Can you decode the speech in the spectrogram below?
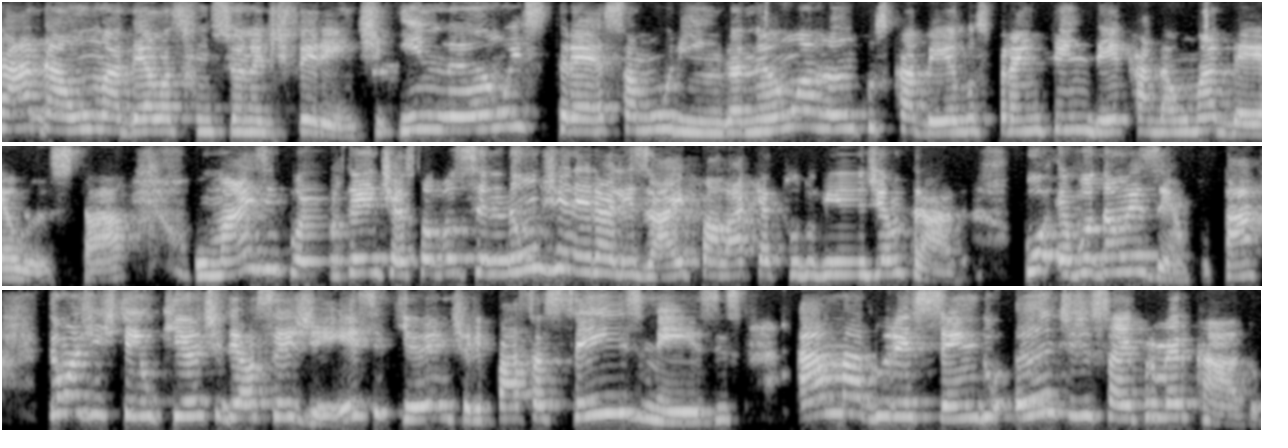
cada uma delas funciona diferente e não estressa a moringa, não arranca os cabelos para entender cada uma delas, tá? O mais importante é só você não generalizar e falar que é tudo vinho de entrada. Eu vou dar um exemplo, tá? Então a gente tem o Chianti DOCG. Esse Chianti ele passa seis meses amadurecendo antes de sair para o mercado.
